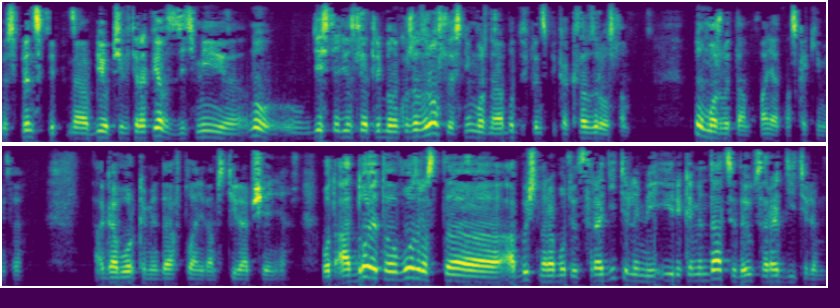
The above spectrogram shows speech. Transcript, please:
То есть, в принципе, э, биопсихотерапевт с детьми, ну, в 10-11 лет ребенок уже взрослый, с ним можно работать, в принципе, как со взрослым. Ну, может быть, там, понятно, с какими-то оговорками, да, в плане там стиля общения. Вот, а до этого возраста обычно работают с родителями, и рекомендации даются родителям.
